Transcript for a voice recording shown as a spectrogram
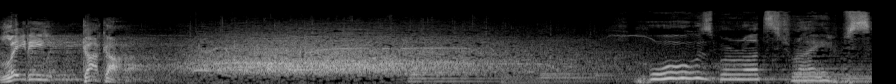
Lady Gaga. whose broad stripes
